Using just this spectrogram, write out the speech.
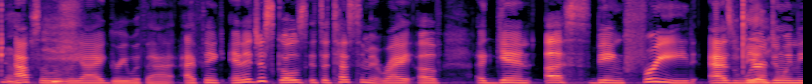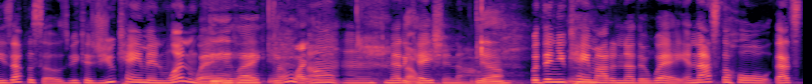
yeah. Absolutely. I agree with that. I think, and it just goes, it's a testament, right, of again, us being freed as we're Yeah. doing these episodes because you came in one way, Mhm. like, And I'm like, um, mm, medication, no. yeah, But then you came out another way. And that's the whole, that's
